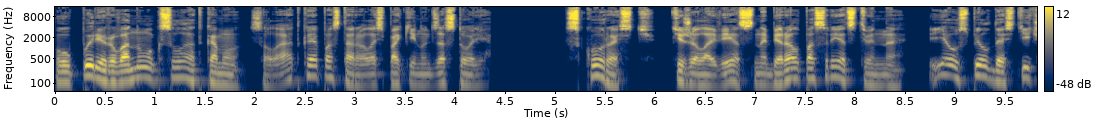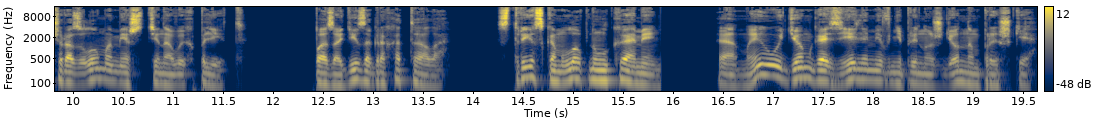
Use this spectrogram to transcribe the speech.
Упырь рванул к сладкому, сладкая постаралась покинуть застолье. Скорость, тяжеловес набирал посредственно, я успел достичь разлома меж стеновых плит. Позади загрохотало. С треском лопнул камень, а мы уйдем газелями в непринужденном прыжке.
